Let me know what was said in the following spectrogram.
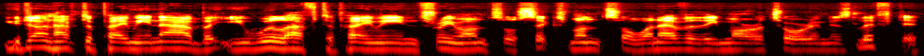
you don't have to pay me now, but you will have to pay me in three months or six months or whenever the moratorium is lifted.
